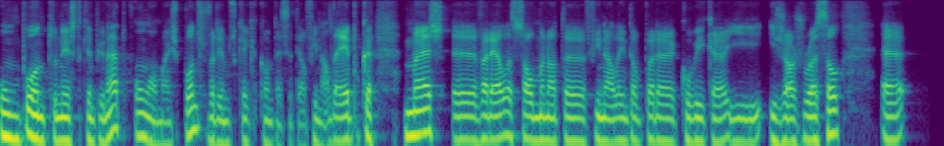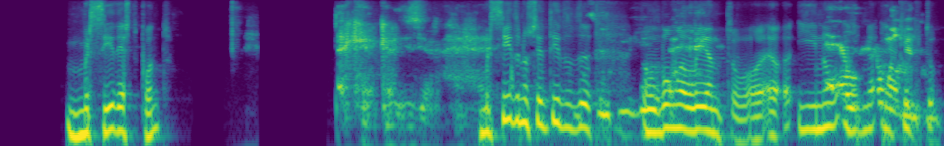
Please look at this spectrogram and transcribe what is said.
um ponto neste campeonato, um ou mais pontos, veremos o que é que acontece até ao final da época, mas uh, Varela, só uma nota final então para Kubica e, e George Russell, uh, merecido este ponto? É quer dizer... Merecido no sentido de um bom alento, e não, é, é um, é um alento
